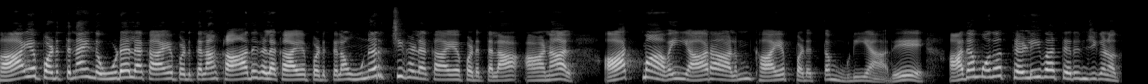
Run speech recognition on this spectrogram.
காயப்படுத்தினா இந்த உடலை காயப்படுத்தலாம் காதுகளை காயப்படுத்தலாம் உணர்ச்சிகளை காயப்படுத்தலாம். ஆனால் ஆத்மாவை யாராலும் காயப்படுத்த முடியாது. அதை முத தெளிவாக தெரிஞ்சுக்கணும்.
